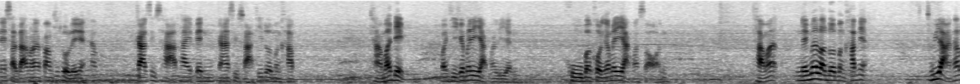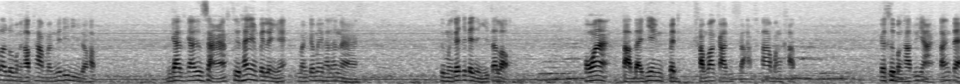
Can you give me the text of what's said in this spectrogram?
ในสายตาทางความคิดผมเลยเนี่ยครับการศึกษาไทยเป็นการศึกษาที่โดนบังคับ ถามว่าเด็กบางทีก็ไม่ได้อยากมาเรียน ครูบางคนก็ไม่ได้อยากมาสอน ถามว่าในเมื่อเราโดนบังคับเนี่ยทุกอย่างถ้าเราโดนบังคับทำมันไม่ได้ดีหรอกครับ การการศึกษาคือถ้ายังเป็นอะไรอย่างเงี้ยมันก็ไม่พัฒนา คือมันก็จะเป็นอย่างนี้ตลอด เพราะว่าตราบใดที่ยังเป็นคำว่าการศึกษาภาคบังคับ ก็คือบังคับทุกอย่างตั้งแต่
